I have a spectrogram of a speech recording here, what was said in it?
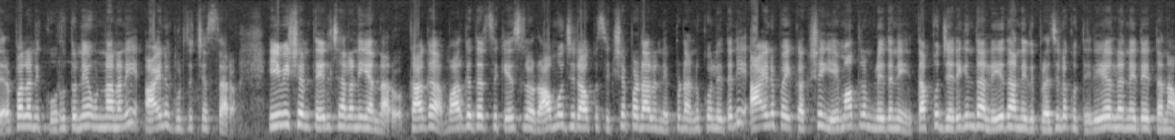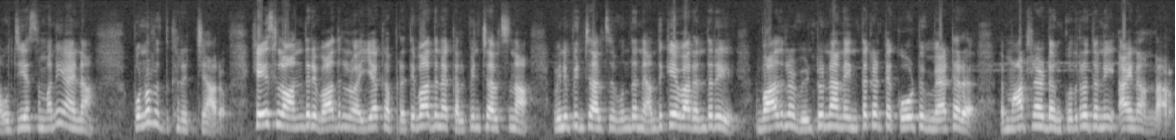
జరపాలని కోరుతూనే ఉన్నానని ఆయన గుర్తు చేశారు. ఈ విషయం తేల్చాలని అన్నారు. కాగా మార్గదర్శి కేసులో రామోజీరావుకు శిక్ష పడాలని ఎప్పుడు అనుకోలేదని ఆయనపై కక్ష ఏమాత్రం లేదని తప్పు జరిగిందా లేదా అనేది ప్రజలకు తెలియాలనేదే తన ఉద్దేశమని ఆయన పునరుద్ధరించారు. కేసులో అందరి వాదనలు అయ్యాక ప్రతివాదన కల్పించాల్సిన వినిపించాల్సి ఉందని అందుకే వారందరి వాదనలు వింటున్నానే ఇంతకంటే కోర్టు మ్యాటర్ మాట్లాడడం కుదరదని ఆయన అన్నారు.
